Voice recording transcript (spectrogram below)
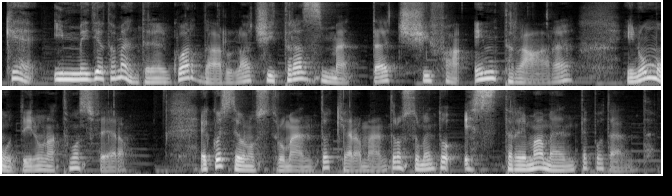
che immediatamente nel guardarla ci trasmette mente ci fa entrare in un mood, in un'atmosfera. E questo è uno strumento, chiaramente, uno strumento estremamente potente.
